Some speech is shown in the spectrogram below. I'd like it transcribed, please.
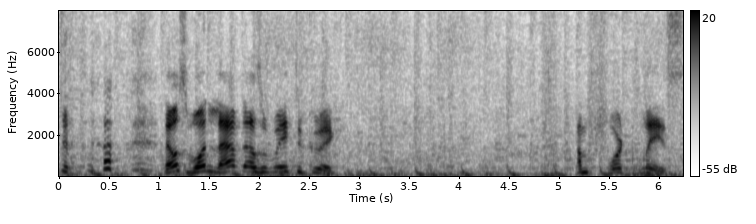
that was one lap. That was way too quick. I'm fourth place.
